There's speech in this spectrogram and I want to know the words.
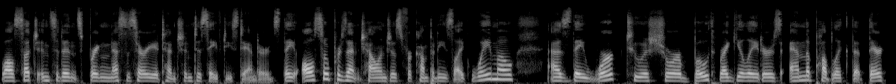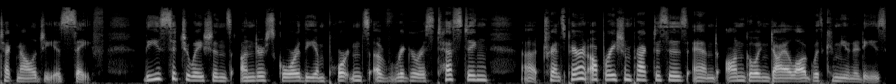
While such incidents bring necessary attention to safety standards, they also present challenges for companies like Waymo as they work to assure both regulators and the public that their technology is safe. These situations underscore the importance of rigorous testing, uh, transparent operation practices, and ongoing dialogue with communities.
